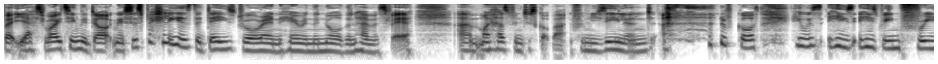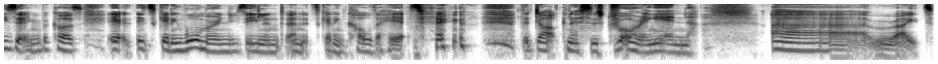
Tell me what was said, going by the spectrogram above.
But yes, writing the darkness, especially as the days draw in here in the northern hemisphere. Um, my husband just got back from New Zealand, and of course he was he's he's been freezing because it, it's getting warmer in New Zealand and it's getting colder here. So the darkness is drawing in. Uh, right.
